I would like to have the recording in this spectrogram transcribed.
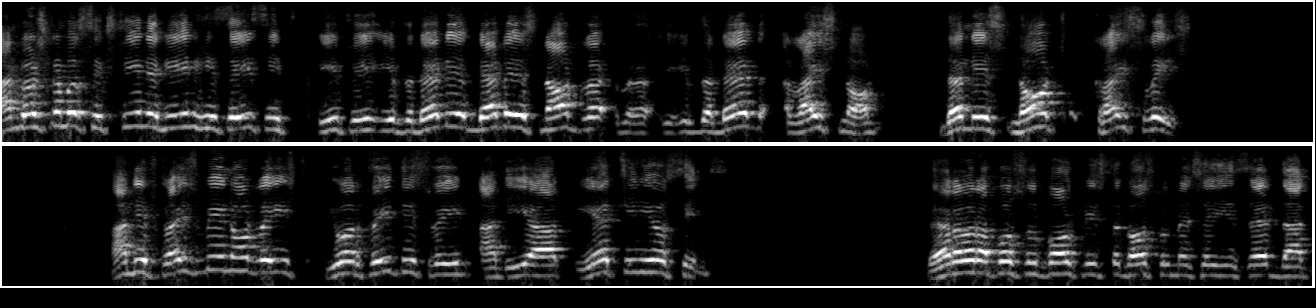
And verse number 16 again he says, if if if the dead, dead is not uh, if the dead rise not, then is not Christ raised. And if Christ be not raised, your faith is vain, and ye are yet in your sins. Wherever Apostle Paul preached the gospel message, he said that,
